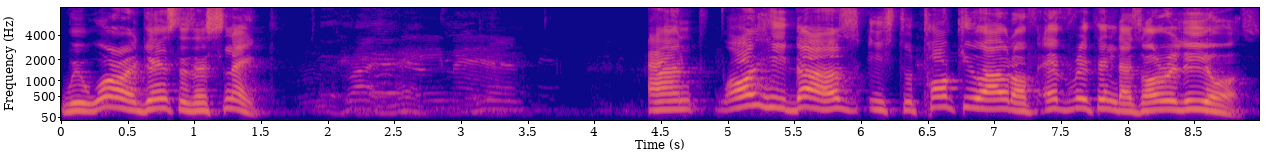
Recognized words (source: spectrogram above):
we war against is a snake. And all he does is to talk you out of everything that's already yours.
